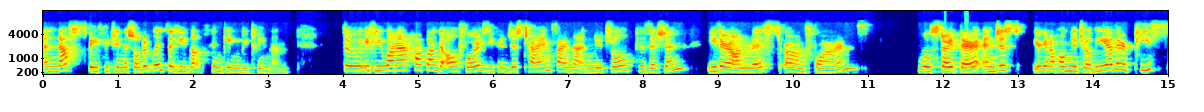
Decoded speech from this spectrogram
enough space between the shoulder blades that he's not sinking between them. So if you want to hop onto all fours, you can just try and find that neutral position, either on wrist or on forearms. We'll start there and just you're going to hold neutral. The other piece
